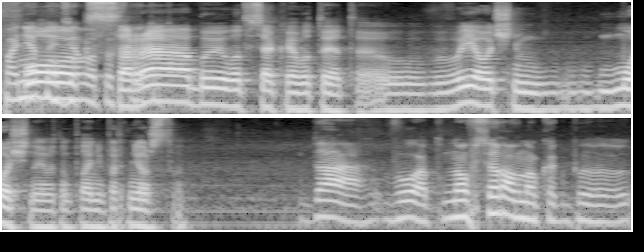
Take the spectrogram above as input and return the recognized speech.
понятное дело, то, Фокс, что это- арабы, вот всякое вот это. ВВЕ очень мощное в этом плане партнерство. Да, вот, но все равно, как бы,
